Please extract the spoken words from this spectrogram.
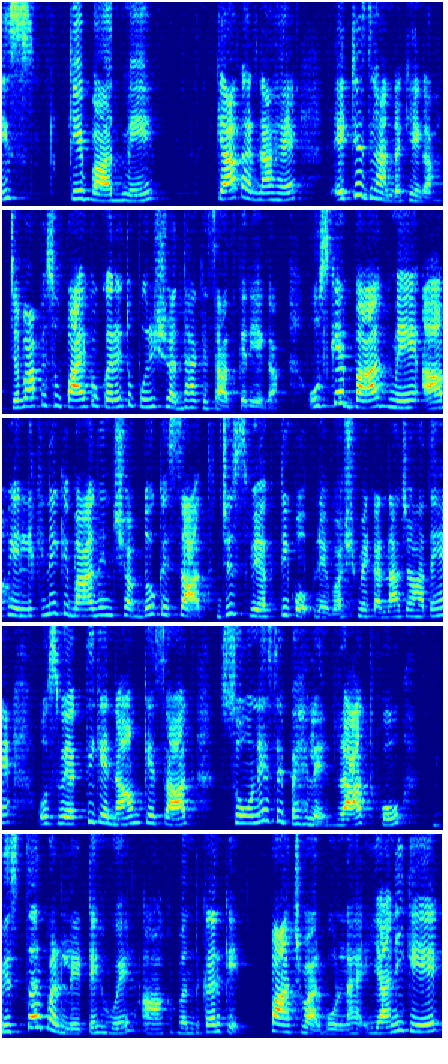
इसके बाद में क्या करना है, एक चीज़ ध्यान रखिएगा। जब आप इस उपाय को करें तो पूरी श्रद्धा के साथ करिएगा। उसके बाद में आप ये लिखने के बाद इन शब्दों के साथ, जिस व्यक्ति को अपने वश में करना चाहते हैं, उस व्यक्ति के नाम के साथ सोने से पहले रात को बिस्तर पर लेटे हुए आँख बंद करके पाँच बार बोलना है। यानी कि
